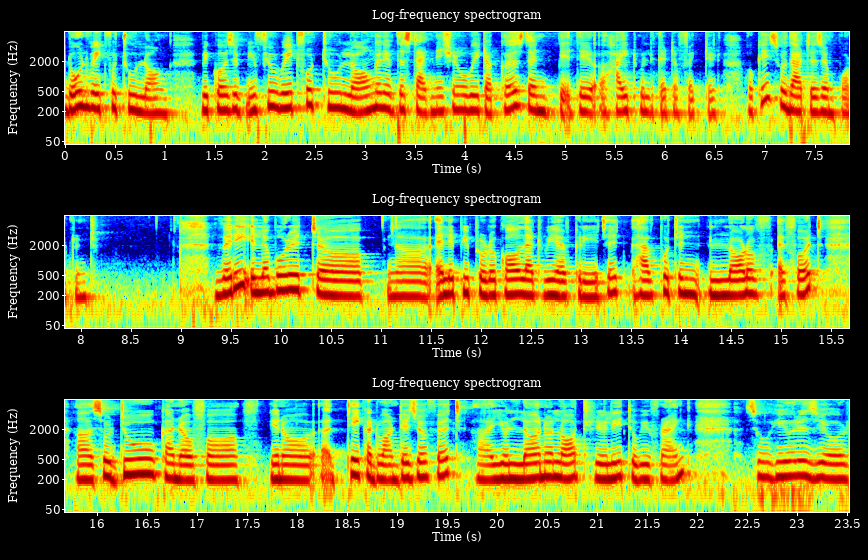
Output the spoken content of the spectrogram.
Don't wait for too long because if, if you wait for too long and if the stagnation of weight occurs then the height will get affected. Okay? So that is important very elaborate uh, uh, LAP protocol that we have created have put in a lot of effort. Uh, so do kind of uh, you know uh, take advantage of it. Uh, you'll learn a lot really to be frank. So here is your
